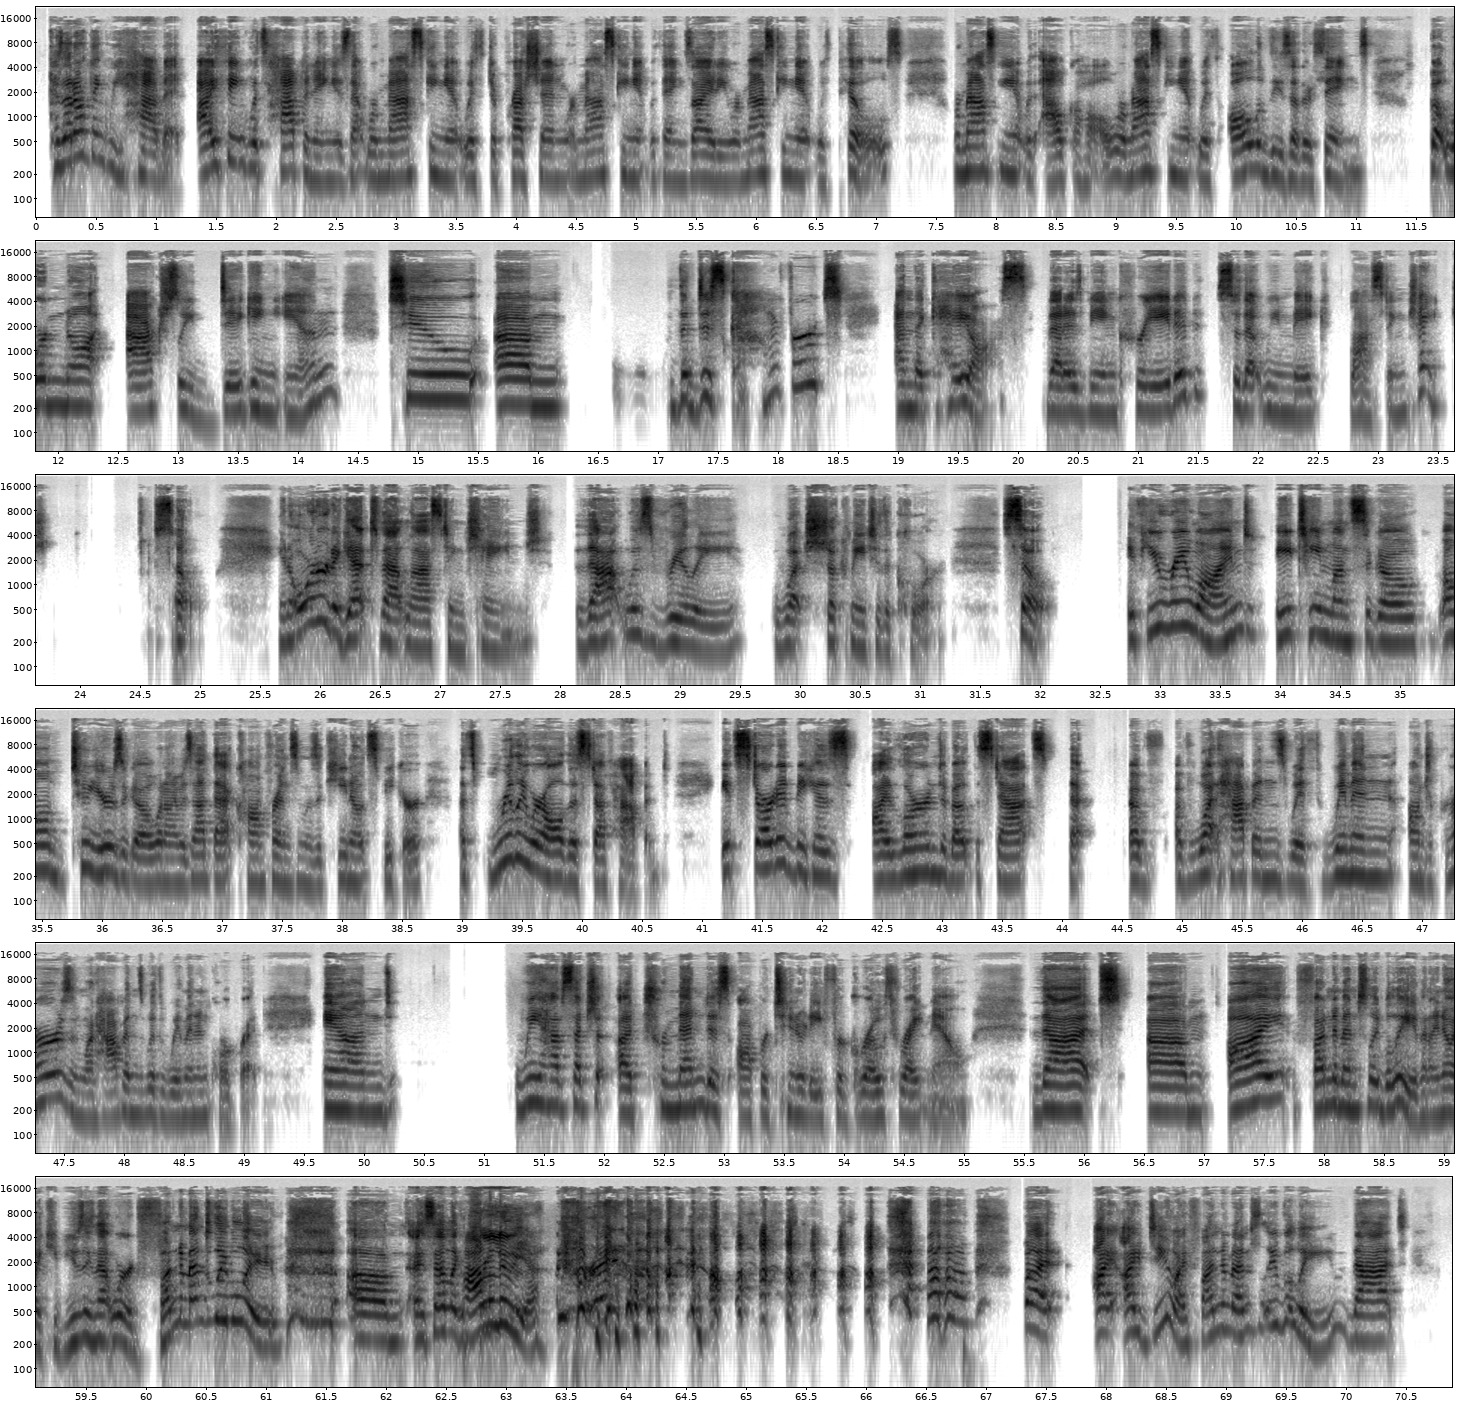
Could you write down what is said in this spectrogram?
because i don't think we have it i think what's happening is that we're masking it with depression we're masking it with anxiety we're masking it with pills we're masking it with alcohol we're masking it with all of these other things but we're not actually digging in to um, the discomfort and the chaos that is being created so that we make lasting change. So, in order to get to that lasting change, that was really what shook me to the core. So, if you rewind 18 months ago, well, two years ago, when I was at that conference and was a keynote speaker, that's really where all this stuff happened. It started because I learned about the stats of of what happens with women entrepreneurs and what happens with women in corporate and we have such a, tremendous opportunity for growth right now that um, I fundamentally believe, and I know I keep using that word, fundamentally believe. Um, I sound like a hallelujah, right? but I, I do. I fundamentally believe that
